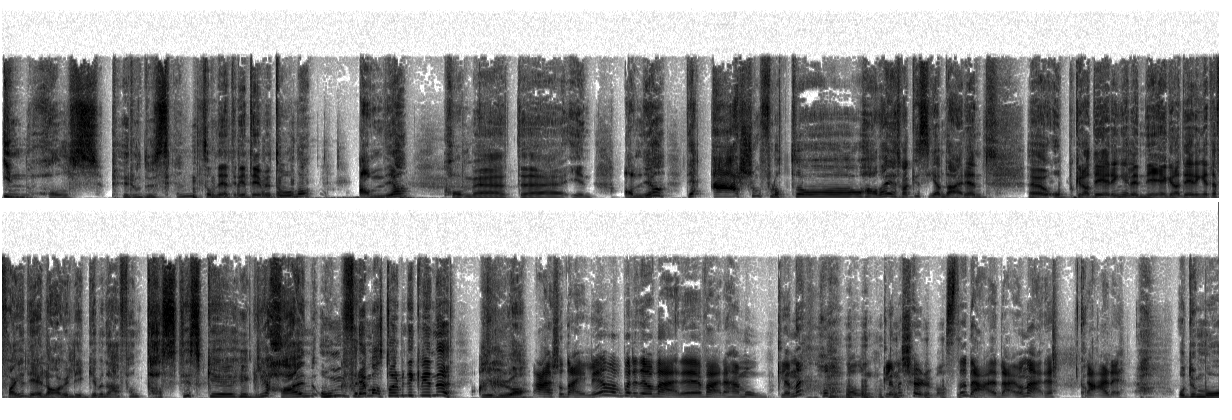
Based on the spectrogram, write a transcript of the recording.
innholdsprodusent, som det heter i TV 2 nå, Anja, kommet uh, inn. Anja, det er så flott å, å ha deg. Jeg skal ikke si om det er en uh, oppgradering eller nedgradering etter Faye, det lar vi ligge, men det er fantastisk uh, hyggelig. Ha en ung, fremadstormende kvinne i bua. Det er så deilig. Bare det å være, være her med onklene. Håndballonklene, sjølveste. Det, det er jo nære. Det er det. Og du må,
